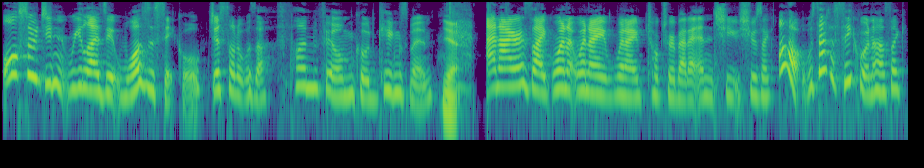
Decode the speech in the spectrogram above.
Also, didn't realize it was a sequel. Just thought it was a fun film called Kingsman. yeah. And I was like, when I, when I when I talked to her about it, and she she was like, "Oh, was that a sequel?" And I was like,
